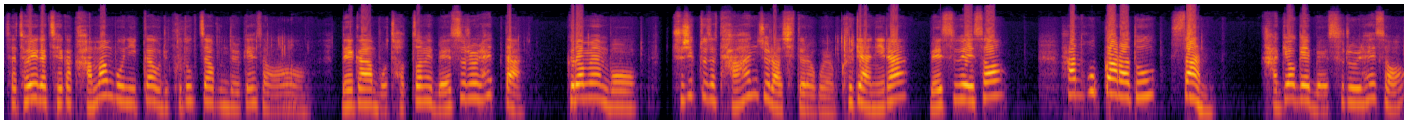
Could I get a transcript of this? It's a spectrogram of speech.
자, 저희가 제가 가만 보니까 우리 구독자분들께서 내가 뭐 저점에 매수를 했다. 그러면 뭐 주식 투자 다 한 줄 아시더라고요. 그게 아니라 매수해서 한 호가라도 싼 가격에 매수를 해서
